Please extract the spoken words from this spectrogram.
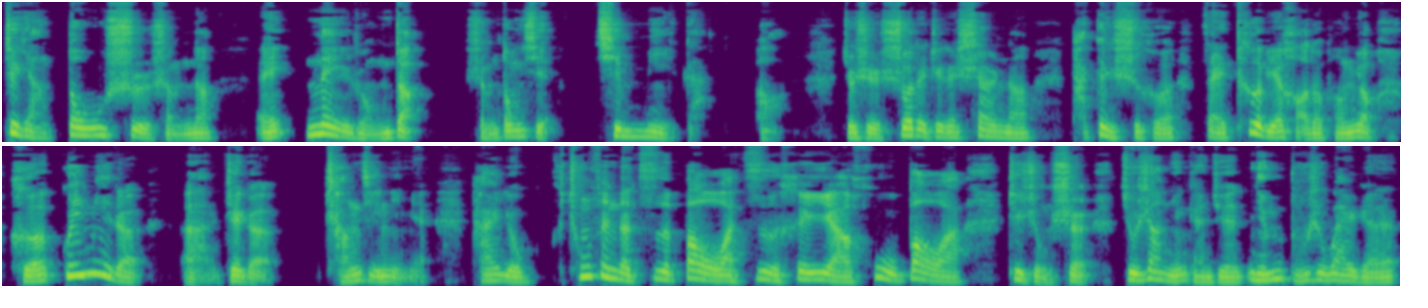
这样都是什么呢？哎，内容的什么东西？亲密感啊，就是说的这个事儿呢，它更适合在特别好的朋友和闺蜜的啊这个场景里面，它有充分的自爆啊、自黑呀、互爆啊这种事儿，就让您感觉您不是外人，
